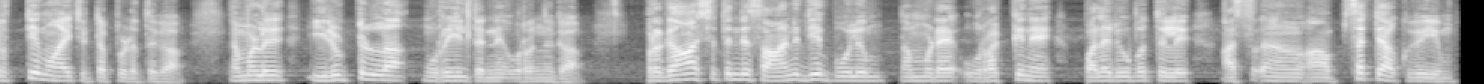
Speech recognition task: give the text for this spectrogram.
കൃത്യമായി ചിട്ടപ്പെടുത്തുക. നമ്മൾ ഇരുട്ടുള്ള മുറിയിൽ തന്നെ ഉറങ്ങുക. പ്രകാശത്തിന്റെ സാന്നിധ്യം പോലും നമ്മുടെ ഉറക്കിനെ പല രൂപത്തിൽ അസ് അപ്സെറ്റ് ആക്കുകയും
